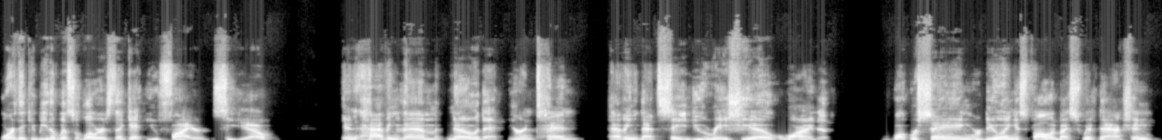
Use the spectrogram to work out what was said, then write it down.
or they can be the whistleblowers that get you fired, CEO. And having them know that your intent, having that say do ratio aligned of what we're saying we're doing is followed by swift action.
